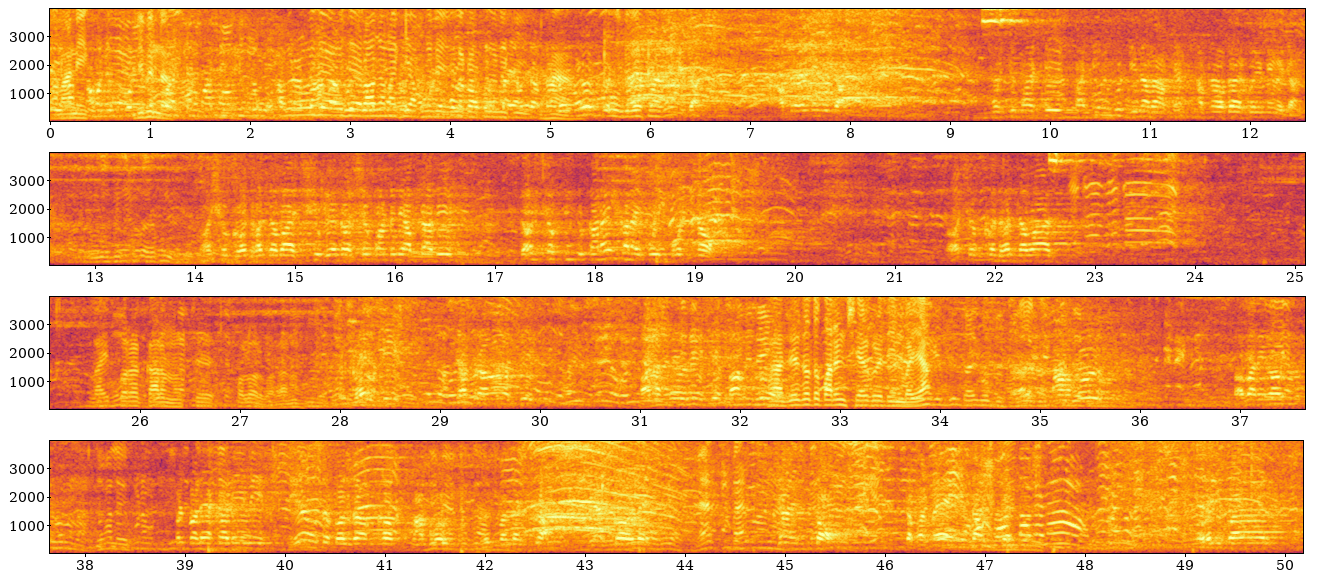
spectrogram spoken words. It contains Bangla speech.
মানিক ডিফেন্ডার রাজা নাকি আপনাদের নাকি হ্যাঁ ও দেখছেন আপনারা দয়া করে নেমে যান অসংখ্য ধন্যবাদ সুপ্রিয় দর্শক মন্ডলী আপনাদের দর্শক কিন্তু কানাই কানাই পরিপূর্ণ অসংখ্য ধন্যবাদ। লাইভ করার কারণ হচ্ছে ফলোয়ার বাড়ানো। হ্যাঁ যে যত পারেন শেয়ার করে দিন ভাইয়া। ফুটবল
